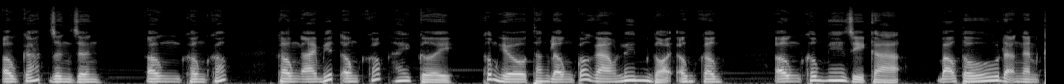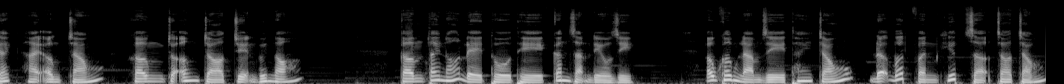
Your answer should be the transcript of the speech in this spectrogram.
Ông Cát rưng rưng, ông không khóc, không ai biết ông khóc hay cười, không hiểu thằng Lộng có gào lên gọi ông không. Ông không nghe gì cả, bão tố đã ngăn cách hai ông cháu, không cho ông trò chuyện với nó. Cầm tay nó để thù thì căn dặn điều gì. Ông không làm gì thay cháu, đỡ bớt phần khiếp sợ cho cháu.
